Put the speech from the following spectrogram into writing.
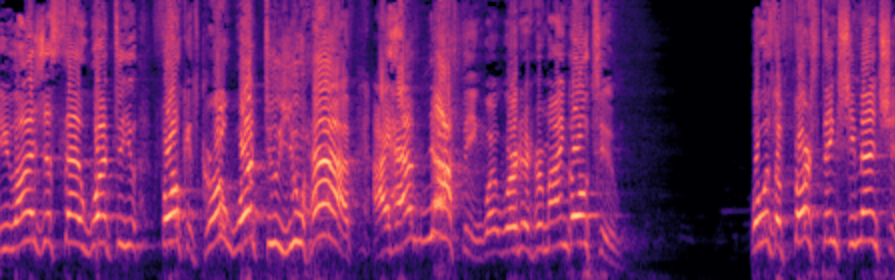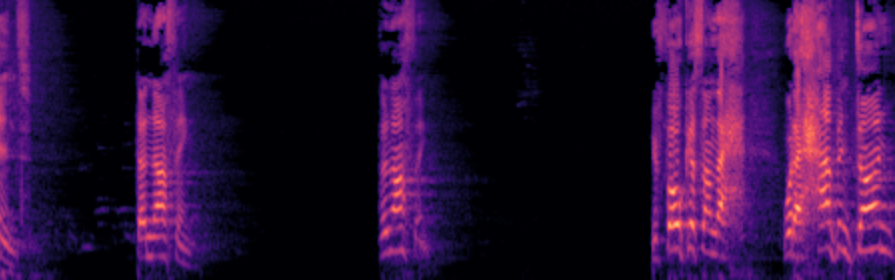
Elijah said, what do you, focus, girl, what do you have? I have nothing. Where, where did her mind go to? What was the first thing she mentioned? The nothing. The nothing. You're focused on the, what I haven't done,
